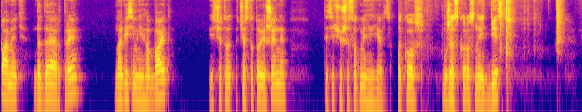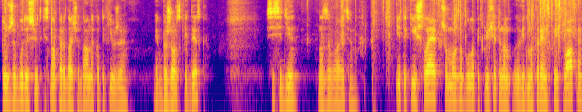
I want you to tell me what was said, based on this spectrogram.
Пам'ять DDR3 на 8 ГБ із частотою шини 1600 МГц. Також вже скоросний диск. Тут вже буде швидкісна передача даних, отакий вже якби жорсткий диск. CCD називається. І такий шлейф, що можна було підключити нам від материнської плати,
